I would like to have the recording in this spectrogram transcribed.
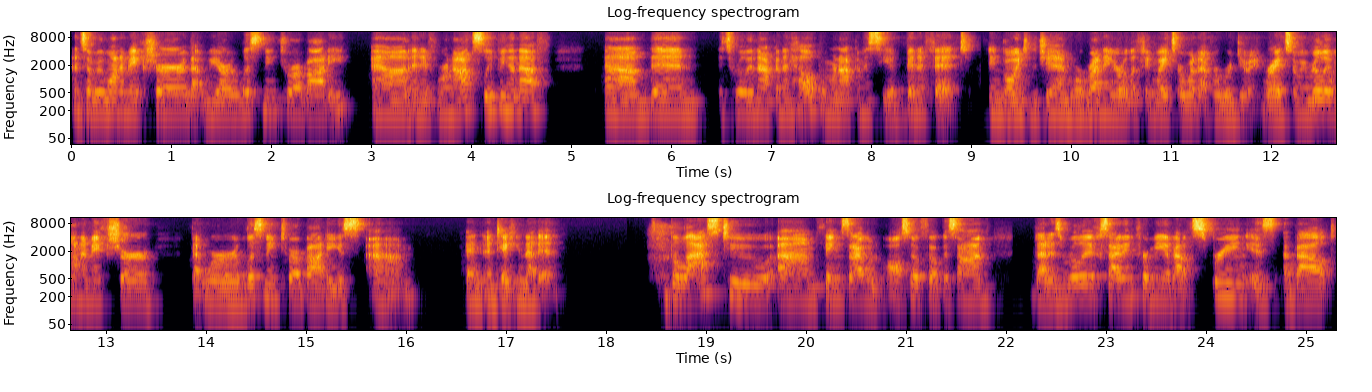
And so, we want to make sure that we are listening to our body. Um, and if we're not sleeping enough, um, then it's really not going to help and we're not going to see a benefit in going to the gym or running or lifting weights or whatever we're doing. Right. So, we really want to make sure that we're listening to our bodies um, and, and taking that in. The last two um, things that I would also focus on that is really exciting for me about spring is about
